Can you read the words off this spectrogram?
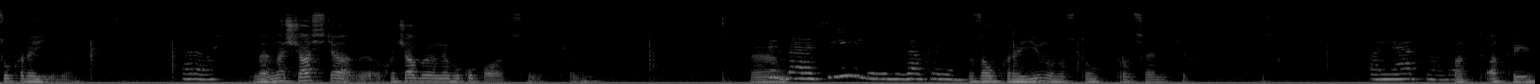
з України. Хорош. На, на щастя, е, хоча б не в окупації, хоча б. Ты Ем, за Россию или за Украину? за Україну на 100%. Понятно, А, брат. а ти?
